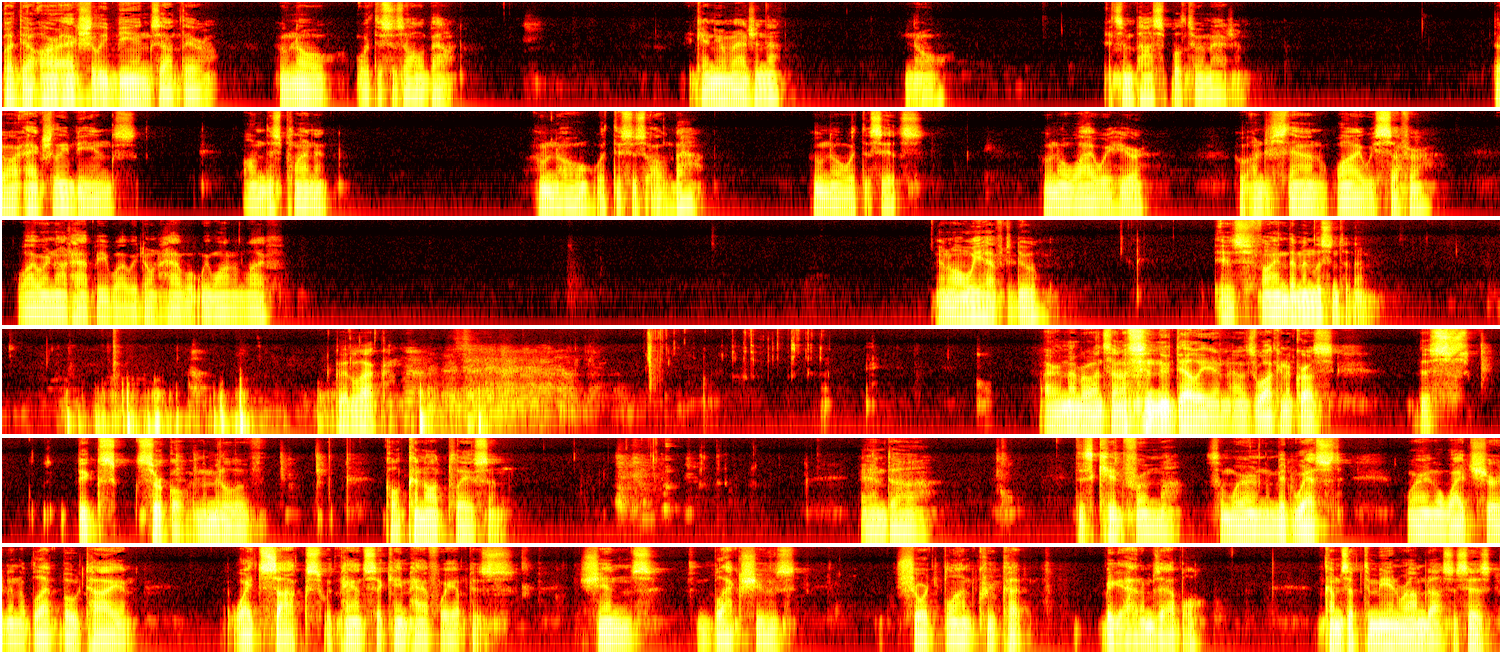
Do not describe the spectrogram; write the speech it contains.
but there are actually beings out there who know what this is all about. Can you imagine that? No. It's impossible to imagine. There are actually beings on this planet who know what this is all about, who know what this is, who know why we're here, who understand why we suffer, why we're not happy, why we don't have what we want in life. And all we have to do is find them and listen to them. Good luck. I remember once I was in New Delhi and I was walking across this big circle in the middle of called Connaught Place and and uh, this kid from uh, somewhere in the Midwest wearing a white shirt and a black bow tie and white socks with pants that came halfway up his shins, and black shoes, short blonde crew cut, big Adam's apple. Comes up to me and Ram Dass and says,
